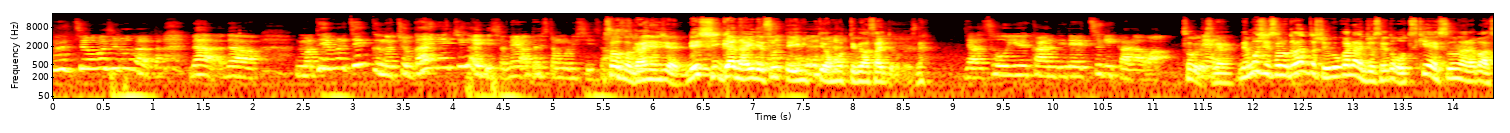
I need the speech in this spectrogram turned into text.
めっちゃ面白かった。だだまあ、テーブルチェックのちょ概念違いですよね。私と森氏さん。そうそう概念違い。レシがないですって意味って思ってくださいってことですね。じゃあそういう感じで次からは。そうですね。でもしそのガンとして動かない女性とお付き合いするならば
